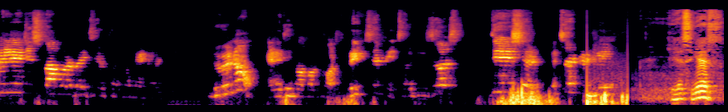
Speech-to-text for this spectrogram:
village is powered by. Do you know anything about hot springs and natural geysers? They said excitedly. Yes, yes,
